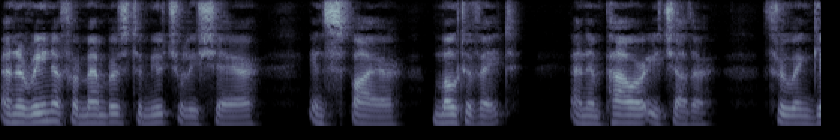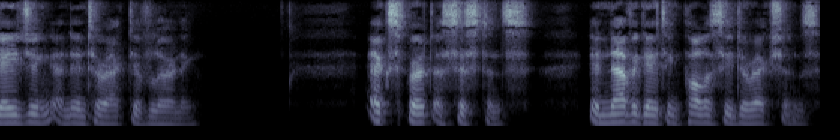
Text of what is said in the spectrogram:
an arena for members to mutually share, inspire, motivate, and empower each other through engaging and interactive learning. Expert assistance in navigating policy directions,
